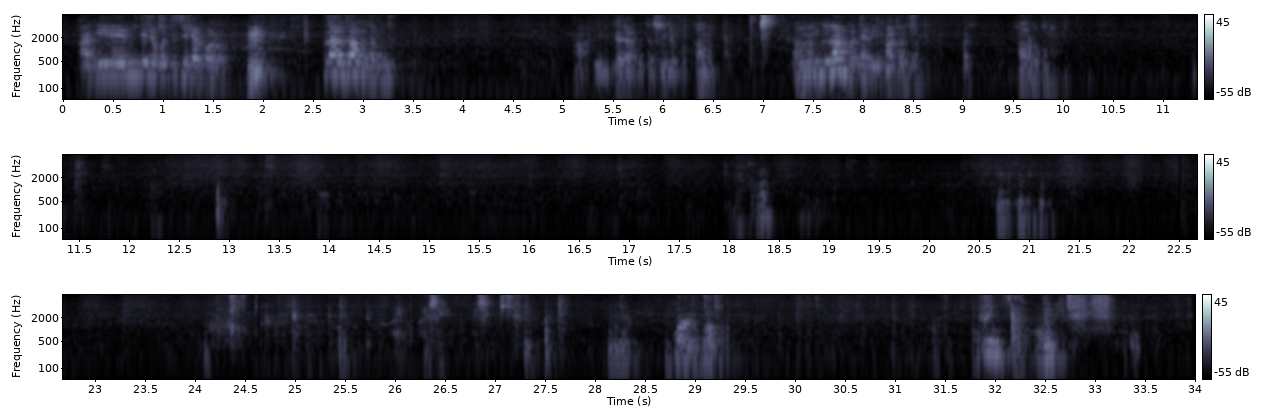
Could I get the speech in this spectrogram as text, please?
আর এমনি যেটা করতে সেটা করো হুম না যাম যাম আরে কেডা কথা সেটা করতাম আমি যাম তাড়াতাড়ি আচ্ছা আচ্ছা আচ্ছা হ্যাঁ কথা না কেডা তোমার 嗯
